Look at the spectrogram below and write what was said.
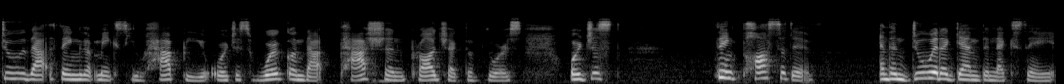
do that thing that makes you happy, or just work on that passion project of yours, or just think positive and then do it again the next day,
